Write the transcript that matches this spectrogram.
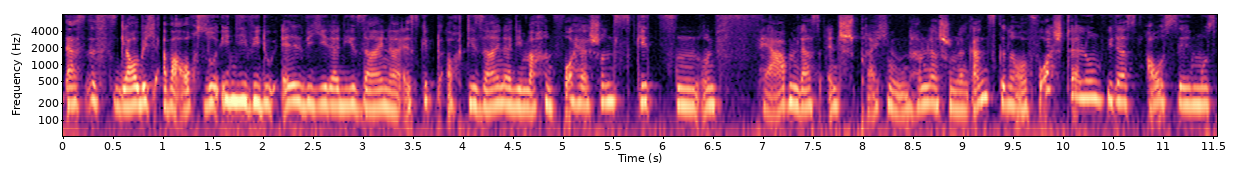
Das ist, glaube ich, aber auch so individuell wie jeder Designer. Es gibt auch Designer, die machen vorher schon Skizzen und färben das entsprechend und haben da schon eine ganz genaue Vorstellung, wie das aussehen muss.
